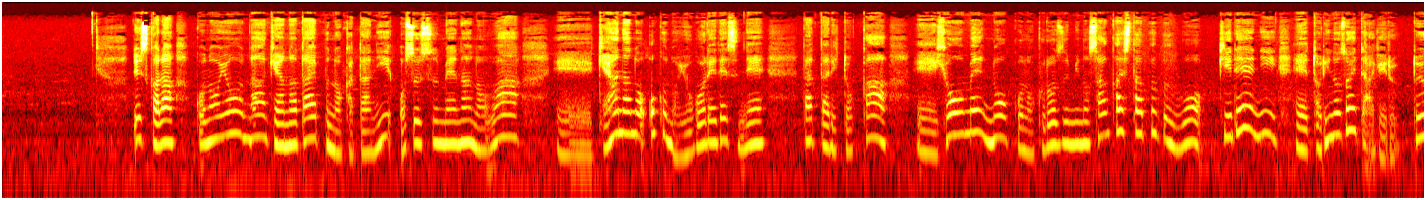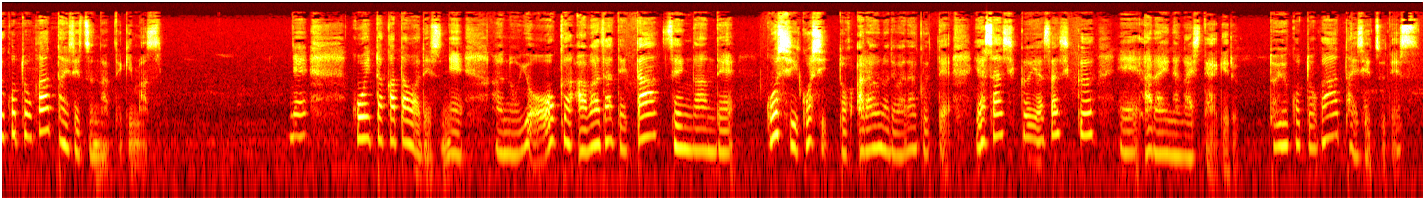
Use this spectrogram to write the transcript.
ですからこのような毛穴タイプの方におすすめなのは、えー、毛穴の奥の汚れですねだったりとか、えー、表面のこの黒ずみの酸化した部分をきれいに、えー、取り除いてあげるということが大切になってきます。でこういった方はですねあのよく泡立てた洗顔でゴシゴシと洗うのではなくて優しく優しく、えー、洗い流してあげるということが大切です。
